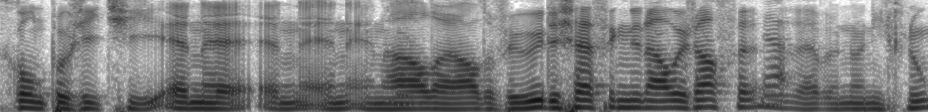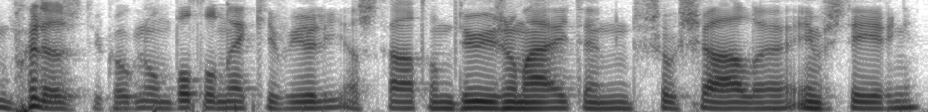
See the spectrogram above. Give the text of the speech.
grondpositie en, eh, en, en, en haal, de- haal de verhuurdersheffing er nou eens af. Hè. Dat hebben we nog niet genoemd, maar dat is natuurlijk ook nog een bottleneckje voor jullie als het gaat om duurzaamheid en sociale investeringen.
